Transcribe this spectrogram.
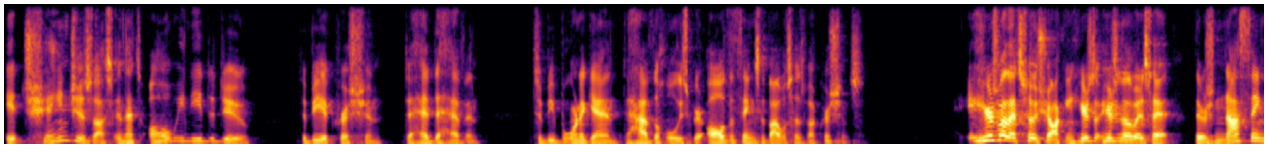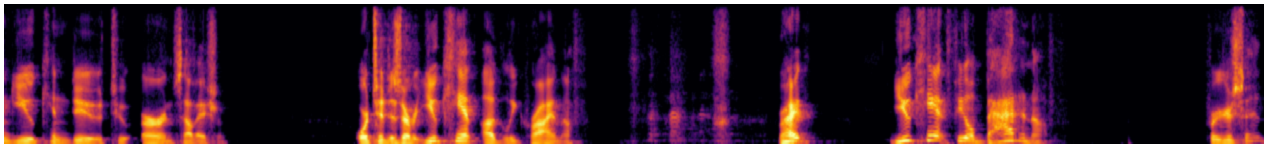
it changes us. And that's all we need to do to be a Christian, to head to heaven, to be born again, to have the Holy Spirit, all the things the Bible says about Christians. Here's why that's so shocking. Here's, here's another way to say it there's nothing you can do to earn salvation or to deserve it. You can't ugly cry enough. right? You can't feel bad enough for your sin.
